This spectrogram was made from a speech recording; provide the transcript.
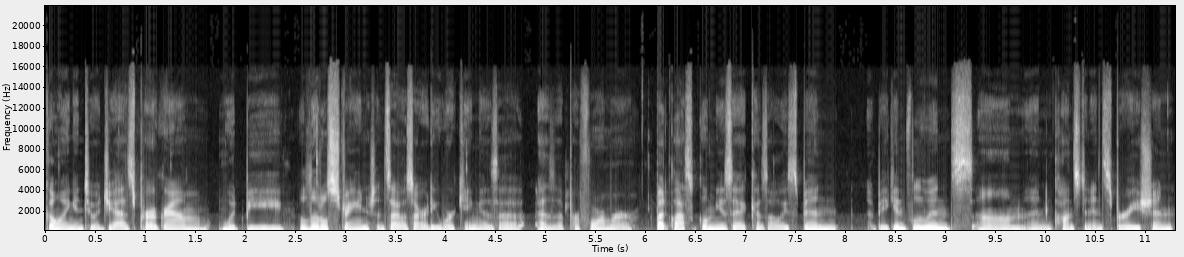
going into a jazz program would be a little strange since I was already working as a as a performer. But classical music has always been a big influence um, and constant inspiration.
